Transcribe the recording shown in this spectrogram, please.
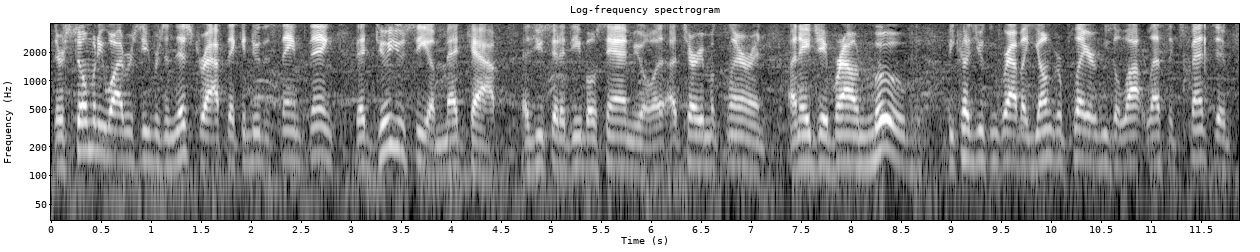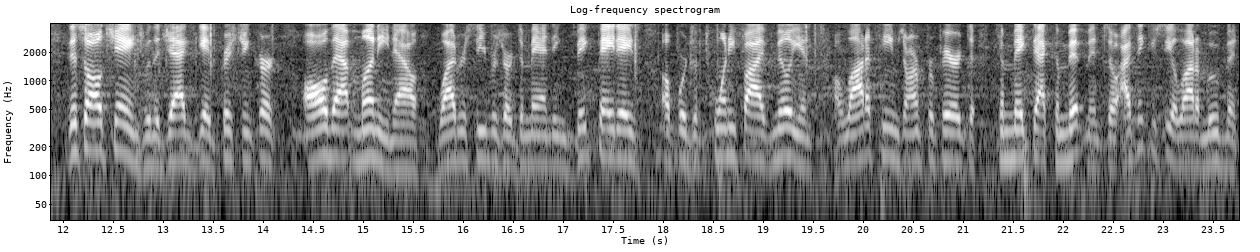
There's so many wide receivers in this draft that can do the same thing. That do you see a Metcalf, as you said, a Deebo Samuel, a, a Terry McLaurin, an AJ Brown moved because you can grab a younger player who's a lot less expensive. This all changed when the Jags gave Christian Kirk all that money now. Wide receivers are demanding big paydays, upwards of 25 million. A lot of teams aren't prepared to, to make that commitment. So I think you see a lot of movement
